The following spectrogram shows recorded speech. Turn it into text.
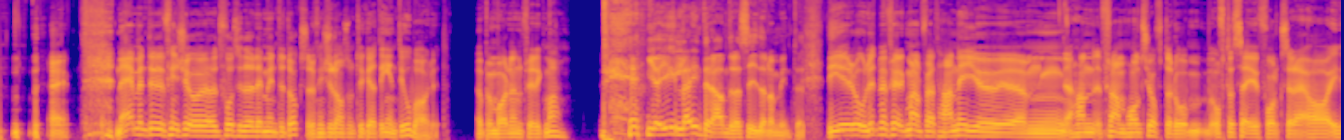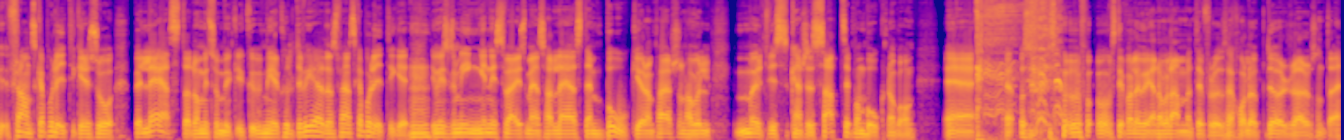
Nej. Nej, men det finns ju två sidor av det myntet också. Det finns ju de som tycker att det inte är obehagligt. Uppenbarligen Fredrik Malm. Jag gillar inte den andra sidan av myntet. Det är roligt med Fredrik Malm för att han är ju, ehm, han framhålls ju ofta då, ofta säger folk sådär, ja, franska politiker är så belästa, de är så mycket mer kultiverade än svenska politiker. Det finns liksom ingen i Sverige som ens har läst en bok. Göran Persson har väl möjligtvis kanske satt sig på en bok någon gång. Eh, och, så, och Stefan Löfven har väl använt det för att här, hålla upp dörrar och sånt där,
